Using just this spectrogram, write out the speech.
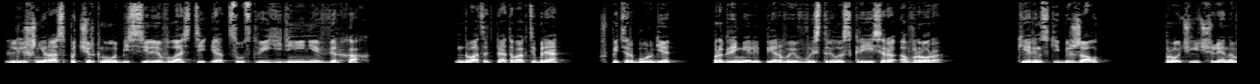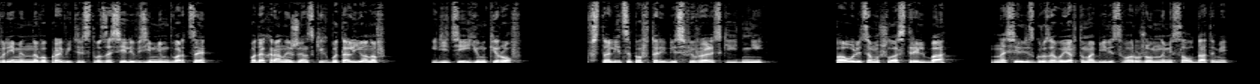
лишний раз подчеркнуло бессилие власти и отсутствие единения в верхах. 25 октября в Петербурге прогремели первые выстрелы с крейсера «Аврора». Керенский бежал, прочие члены Временного правительства засели в Зимнем дворце под охраной женских батальонов и детей юнкеров. В столице повторились февральские дни. По улицам шла стрельба, носились грузовые автомобили с вооруженными солдатами.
